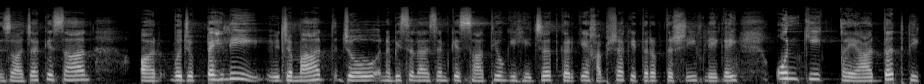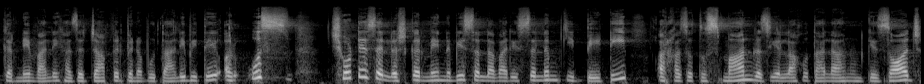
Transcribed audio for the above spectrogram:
زوجہ کے ساتھ اور وہ جو پہلی جماعت جو نبی صلی اللہ علیہ وسلم کے ساتھیوں کی ہجرت کر کے حبشہ کی طرف تشریف لے گئی، ان کی قیادت بھی کرنے والے حضرت جعفر بن ابو طالب بھی تھے اور اس چھوٹے سے لشکر میں نبی صلی اللہ علیہ وسلم کی بیٹی اور حضرت عثمان رضی اللہ تعالیٰ عنہ، ان کے زوج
